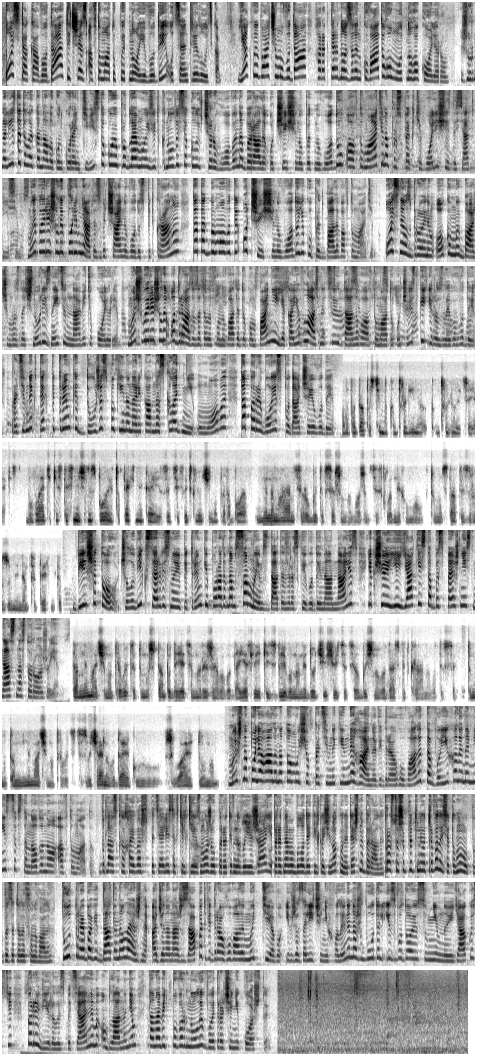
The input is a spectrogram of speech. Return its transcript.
Ось така вода тече з автомату питної води у центрі Луцька. Як ми бачимо, вода характерного зеленкуватого мутного кольору. Журналісти телеканалу Конкурент ТІВІ з такою проблемою зіткнулися, коли вчергове набирали очищену питну воду у автоматі на проспекті Волі 68. Ми вирішили порівняти звичайну воду з під крану та, так би мовити, очищену воду, яку придбали в автоматі. Ось неозброєним оком ми бачимо значну різницю навіть у кольорі. Ми ж вирішили одразу зателефонувати до компанії, яка є власницею даного автомату очистки і розливу води. Працівник техпідтримки дуже спокійно нарікав на складні умови та перебої з подачею води. Вода постійно контролює, контролюється якість. Бувають якісь технічні збої, то техніка із цих відключень перебоїв. Ми намагаємося робити все, що ми можемо в цих складних умовах. Тому стати з розумінням це техніка. Більше того, чоловік сервісної підтримки порадив нам самим здати зразки води на аналіз, якщо її якість та безпечність нас насторожує. Там нема чому травитися, тому що там подається мережева вода. Якщо якийсь збій, вона не доочищується, це обична вода з-під крану. От і все. Тому там нема чому травитися. Це звичайна вода, яку вживають вдома. Ми ж наполягали на тому, щоб працівники негайно відреагували та виїхали на місце встановленого автомату. Будь ласка, хай ваш спеціаліст, як тільки зможе, оперативно виїжджає. Перед нами було декілька жінок, вони теж набирали. Просто щоб люди не отравилися, тому ми зателефонували. Тут треба віддати належне, адже на наш запит відреагували миттєво, і вже за лічені хвилини наш бутель із водою сумнівної якості перевірили спеціальними обладнанням та навіть повернули витрачені кошти.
